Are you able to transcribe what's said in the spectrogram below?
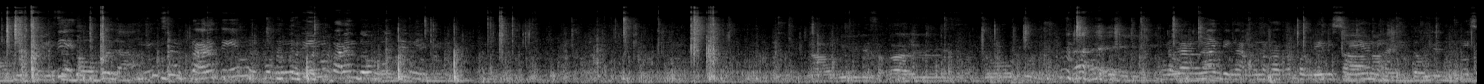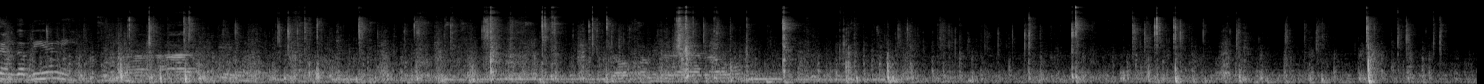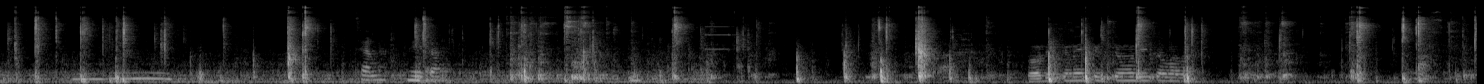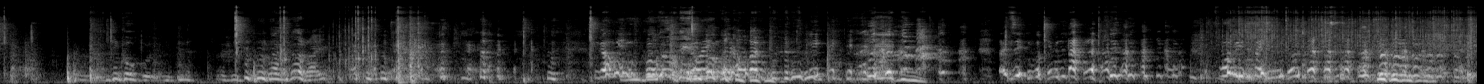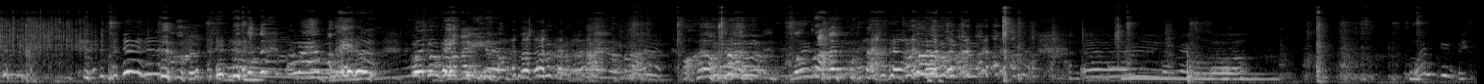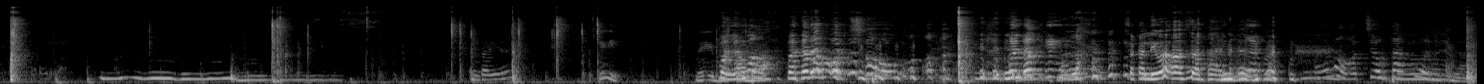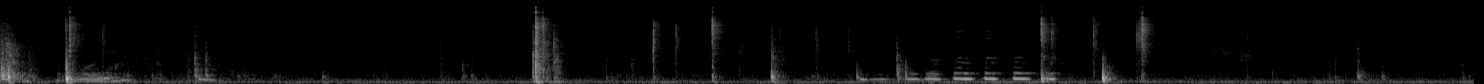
Hindi. Sa double ah. Minsan, parang tingin mo, pag tingin mo, parang double din eh. Nakawili sa kalilis ng double. Wala nga, hindi nga ako nakakapag-release ngayon eh. Eh. Isang gabi yun eh. Nakaadik eh. नेता Malaki. Sa kaliwa o sa kanan? Malamang otso ang takon. Wala. Una.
